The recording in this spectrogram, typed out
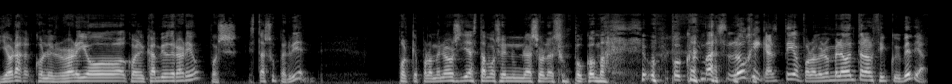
y ahora con el horario, con el cambio de horario, pues está súper bien. Porque por lo menos ya estamos en unas horas un poco más, un poco más lógicas, tío. Por lo menos me levanto a las cinco y media.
